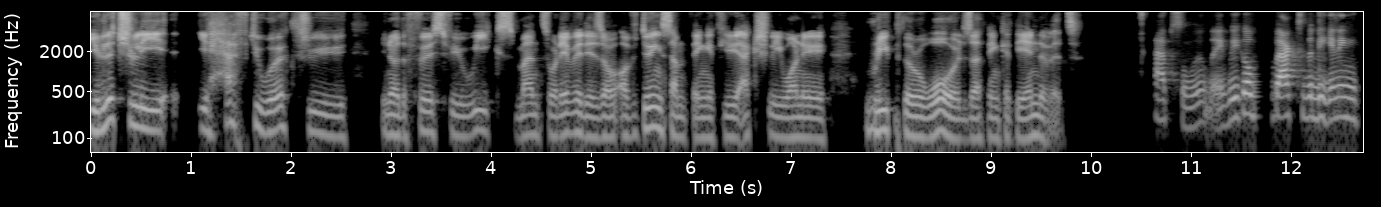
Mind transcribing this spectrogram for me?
you literally you have to work through you know the first few weeks months whatever it is of, of doing something if you actually want to reap the rewards i think at the end of it. Absolutely. We go back to the beginning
